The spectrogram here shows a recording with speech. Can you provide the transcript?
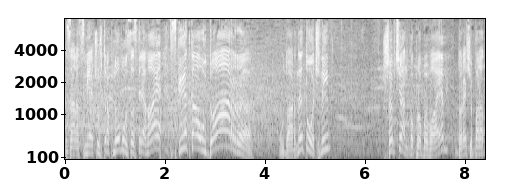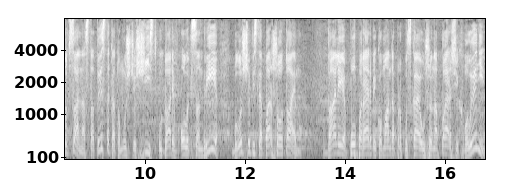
Зараз м'яч у штрафному застрягає. Скидка, удар. Удар неточний. Шевченко пробиває. До речі, парадоксальна статистика, тому що 6 ударів Олександрії було ще після першого тайму. Далі по перерві команда пропускає уже на першій хвилині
